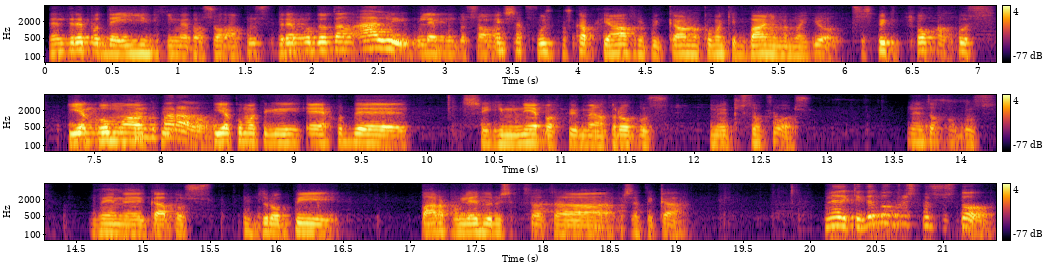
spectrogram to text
Δεν ντρέπονται οι ίδιοι με το σώμα τους. Ντρέπονται όταν άλλοι βλέπουν το σώμα Έχει τους. ακούσει πως κάποιοι άνθρωποι κάνουν ακόμα και μπάνιο με μαγιό στο σπίτι τους. Το έχω ακούσει. Ή ακόμα, Φαίνεται παράλογο. ή ακόμα ότι έρχονται σε γυμνή επαφή με ανθρώπους με κλειστό φως. Ναι, το έχω ακούσει. Δεν είναι κάπως η ντροπή πάρα πολύ έντονη σε αυτά τα περιστατικά. Ναι, και δεν το βρίσκω σωστό.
